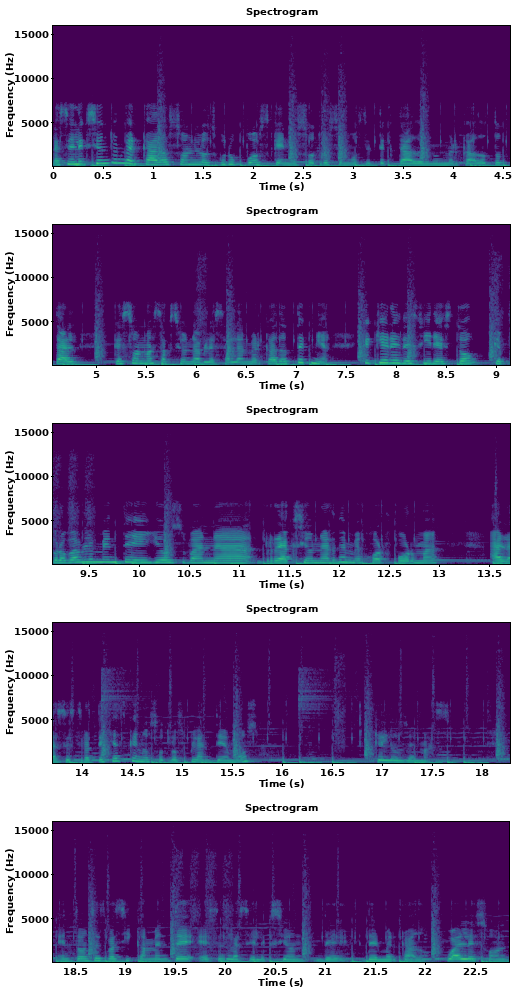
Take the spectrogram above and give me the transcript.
La selección de un mercado son los grupos que nosotros hemos detectado en un mercado total que son más accionables a la mercadotecnia. ¿Qué quiere decir esto? Que probablemente ellos van a reaccionar de mejor forma a las estrategias que nosotros planteemos que los demás. Entonces, básicamente, esa es la selección del mercado. ¿Cuáles son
